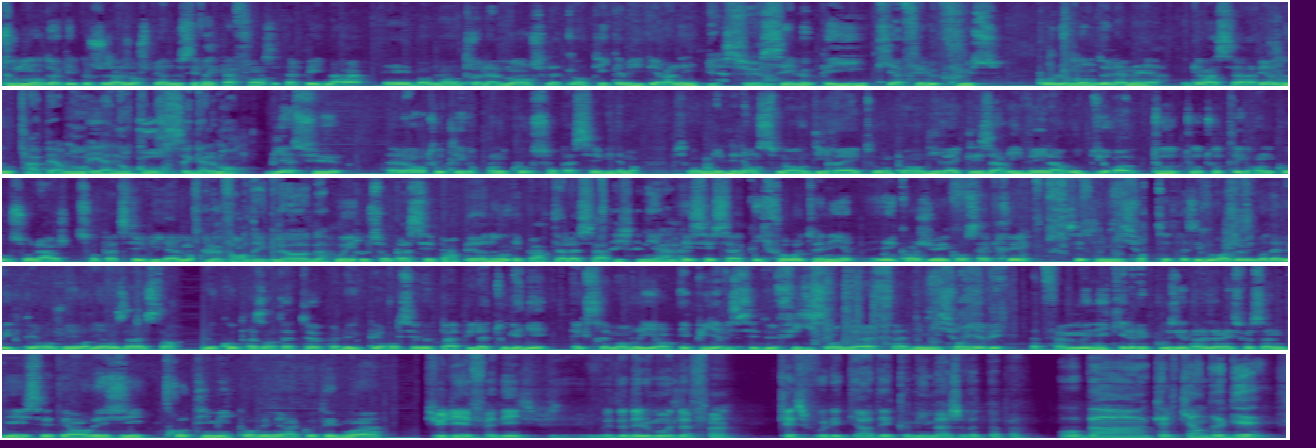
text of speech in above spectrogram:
Tout le monde doit quelque chose à Georges Pernou. C'est vrai que la France est un pays de marins. Et bon, entre la Manche, l'Atlantique, la Méditerranée, Bien sûr. c'est le pays qui a fait le plus pour le monde de la mer, grâce à Pernou. À Pernou et à nos courses également. Bien sûr. Alors, toutes les grandes courses sont passées, évidemment. Sont les lancements en direct ou pas en direct, les arrivées, la route du Rhum. Tout, tout, toutes les grandes courses au large sont passées, évidemment. Le vent des globes. Oui, tous sont passés par Pernou et par Thalassa. C'est génial. Et c'est ça qu'il faut retenir. Et quand je lui ai consacré cette émission, c'est très émouvant. J'avais demandé à Loïc Perron, je vais y revenir dans un instant, le co-présentateur, pas Loïc Perron, c'est le pape, il a tout gagné, extrêmement brillant. Et puis il y avait ces deux filles qui sont venues à la fin de l'émission. Il y avait la femme Monique qu'il avait épousée dans les années 70, c'était en régie, trop timide pour venir à côté de moi. Julie et Fanny, je vais vous donner le mot de la fin. Qu'est-ce que vous voulez garder comme image de votre papa? Oh ben, quelqu'un de gai,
